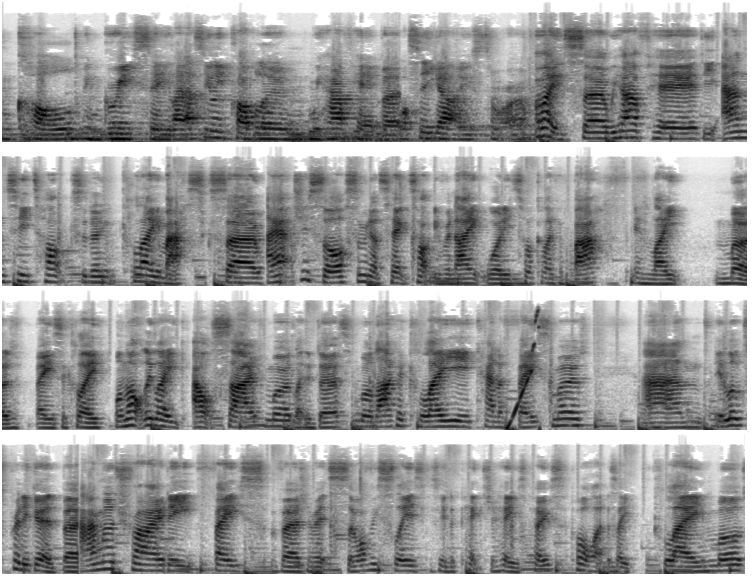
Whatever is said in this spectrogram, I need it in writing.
and cold and greasy, like that's the only problem we have here, but we'll see you guys tomorrow. Alright, so we have here the antitoxidant clay mask. So I actually saw something on TikTok the other night where he took like a bath in like mud, basically. Well, not the like outside mud, like the dirty mud, like a clayey kind of face mud. And it looks pretty good, but I'm going to try the face version of it. So obviously, as you can see the picture here, you're supposed to put like this like clay mud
